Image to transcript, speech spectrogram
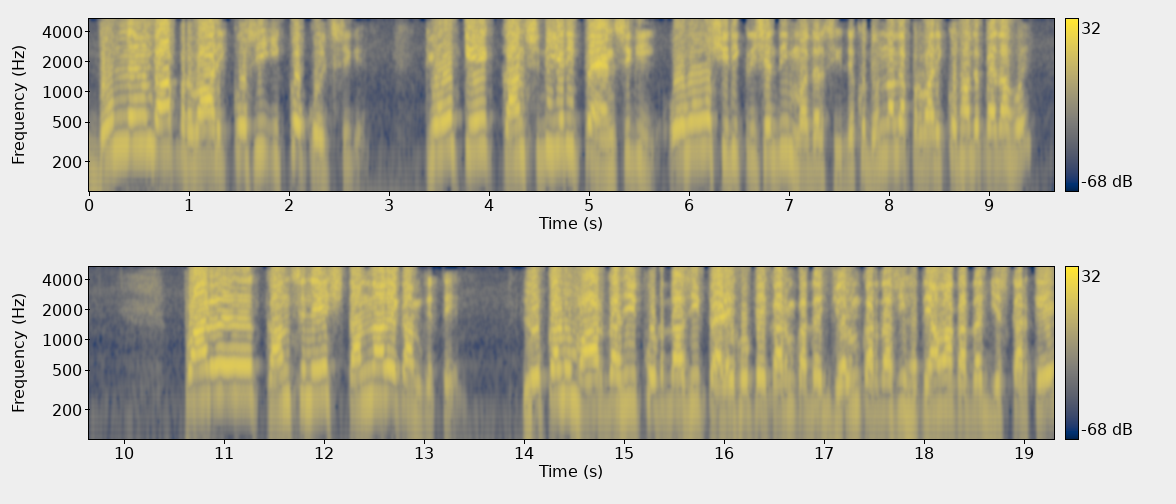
ਦੋਨਾਂ ਦਾ ਪਰਿਵਾਰ ਇੱਕੋ ਸੀ, ਇੱਕੋ ਕੁਲ 'ਚ ਸੀਗੇ। ਕਿਉਂਕਿ ਕੰਸ ਦੀ ਜਿਹੜੀ ਭੈਣ ਸੀਗੀ, ਉਹ ਸ਼੍ਰੀ ਕ੍ਰਿਸ਼ਨ ਦੀ ਮਦਰ ਸੀ। ਦੇਖੋ, ਦੋਨਾਂ ਦਾ ਪਰਿਵਾਰ ਇੱਕੋ ਥਾਂ ਤੇ ਪੈਦਾ ਹੋਏ। ਪਰ ਕੰਸ ਨੇ ਸ਼ੈਤਾਨਾਂ ਵਾਲੇ ਕੰਮ ਕੀਤੇ। ਲੋਕਾਂ ਨੂੰ ਮਾਰਦਾ ਸੀ, ਕੁੱਟਦਾ ਸੀ, ਭੈੜੇ ਖੋਟੇ ਕਰਮ ਕਰਦਾ, ਜ਼ੁਲਮ ਕਰਦਾ ਸੀ, ਹਤਿਆਵਾਂ ਕਰਦਾ, ਜਿਸ ਕਰਕੇ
